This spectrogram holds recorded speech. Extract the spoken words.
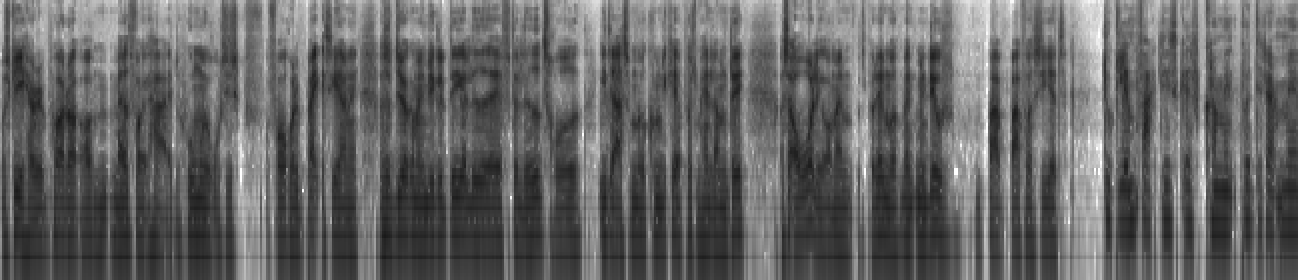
måske Harry Potter og Malfoy har et homoerotisk forhold bag serierne, og så dyrker man virkelig det og leder efter ledetråde mm. i deres måde at kommunikere på, som handler om det, og så overlever man på den måde. Men, men det er jo bare, bare for at sige, at Du glemte faktisk at komme ind på det der med,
